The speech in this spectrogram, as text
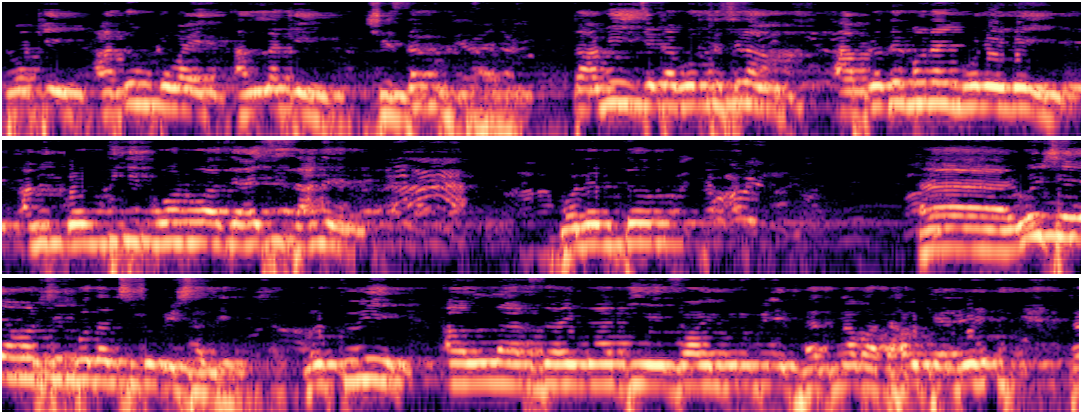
তোমাকে আদম কাবায় আল্লাহকে সিজদা করতে হবে। তো আমি যেটা বলতেছিলাম, আপনাদের মনে হয় মনে নেই, আমি কোন থেকে কোন ওয়াজে আইছি জানেন? বলেন তো। হ্যাঁ ওই সেই আমার সেই প্রধান শিক্ষকের সাথে। তুমি আল্লাহর জয় না দিয়ে জয় গুরু বলে ফেতনা বাঁধাও কেন? তা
